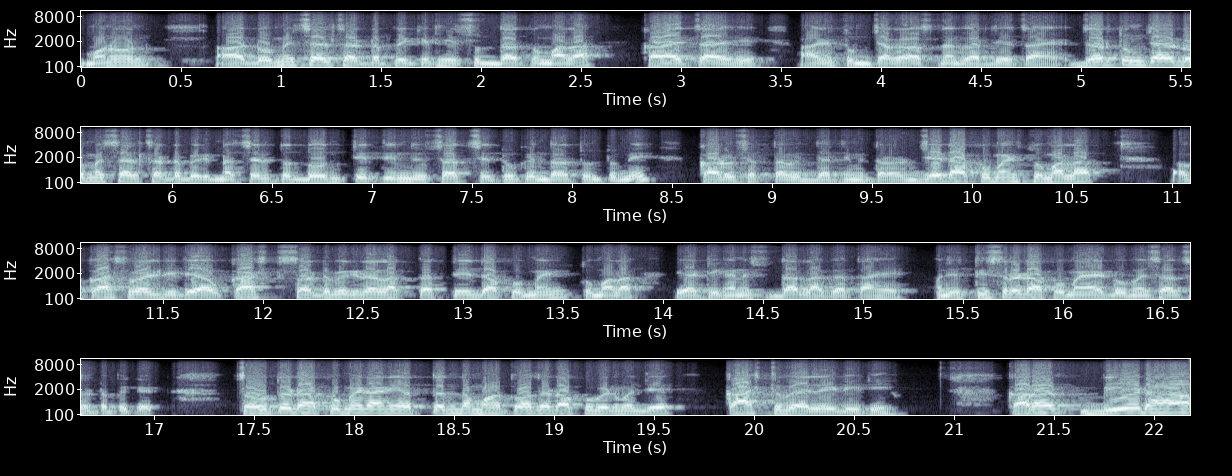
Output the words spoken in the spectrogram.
म्हणून डोमेसाईल सर्टिफिकेट हे सुद्धा तुम्हाला करायचं आहे आणि तुमच्याकडे असणं गरजेचं आहे. जर तुमच्याकडे डोमेसाईल सर्टिफिकेट नसेल तर दोन ते तीन दिवसात सेतू केंद्रातून तुम्ही काढू शकता विद्यार्थी मित्रांनो. जे डॉक्युमेंट तुम्हाला कास्ट व्हॅलिडिटी कास्ट सर्टिफिकेट लागतात ते डॉक्युमेंट तुम्हाला या ठिकाणी सुद्धा लागत आहे. म्हणजे तिसरं डॉक्युमेंट आहे डोमेसाईल सर्टिफिकेट चौथं डॉक्युमेंट आणि अत्यंत महत्वाचं डॉक्युमेंट म्हणजे कास्ट व्हॅलिडिटी कारण बीएड हा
